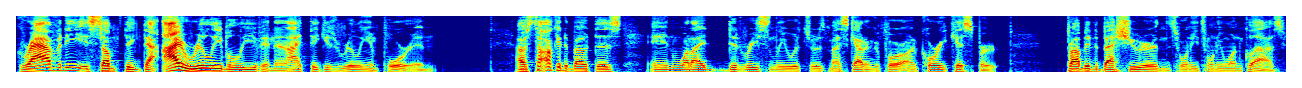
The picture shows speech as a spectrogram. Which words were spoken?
Gravity is something that I really believe in and I think is really important. I was talking about this in what I did recently, which was my scouting report on Corey Kispert, probably the best shooter in the 2021 class.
